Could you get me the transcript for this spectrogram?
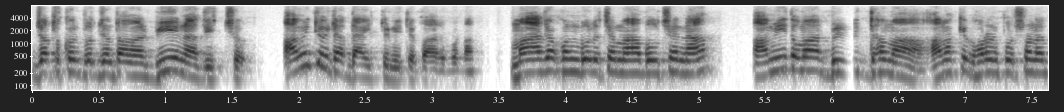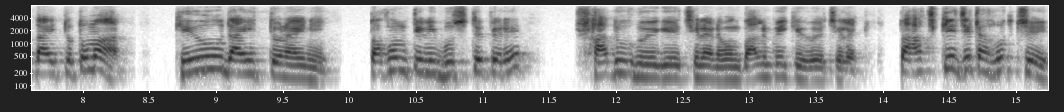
যতক্ষণ পর্যন্ত আমার বিয়ে না দিচ্ছ। আমি তো এটার দায়িত্ব নিতে পারব না। মা যখন বলেছে, মা বলছে, না, আমি তোমার বৃদ্ধা মা, আমাকে ভরণ পোষণের দায়িত্ব তোমার। কেউ দায়িত্ব নেয়নি। তখন তিনি বুঝতে পেরে সাধু হয়ে গিয়েছিলেন এবং বাল্মীকি হয়েছিলেন। তো আজকে যেটা হচ্ছে,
